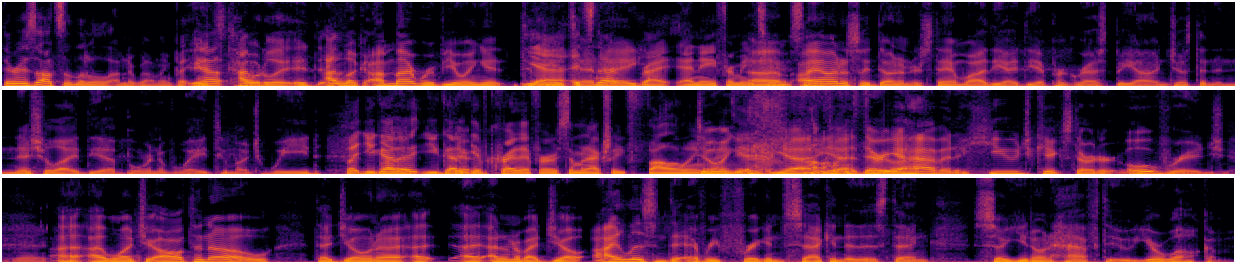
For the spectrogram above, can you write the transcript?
the results a little underwhelming but you it's know I'm- totally. it, I'm- look, I'm not reviewing it. To yeah me, it's, it's, NA. not right NA for me too. Um, so- I honestly don't understand why the idea progressed beyond just an initial idea born of way too much weed. but you gotta but you gotta give credit for someone actually following doing it. Yeah, yeah. There you have it. A huge Kickstarter overage. I, I want you all to know that Joe and I, I, I don't know about Joe. I listen to every friggin' second of this thing, so you don't have to. You're welcome.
